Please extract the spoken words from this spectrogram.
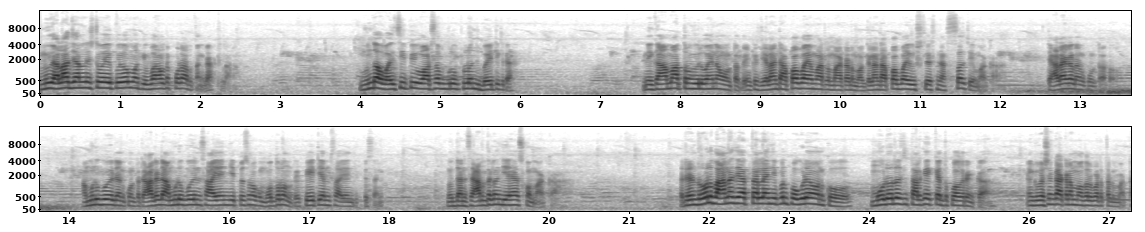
నువ్వు ఎలా జర్నలిస్ట్ అయిపోయావో మాకు ఇవాళ కూడా అర్థం కావట్లా. ముందు ఆ వైసీపీ వాట్సాప్ గ్రూప్లోంచి బయటికి రా. నీకు ఆ మాత్రం విలువైనా ఉంటుంది. ఇంకా ఇలాంటి అప్పబాయి మాటలు మాట్లాడ మాకు ఇలాంటి అప్పబాయి విశ్లేషణ అస్సలు చేయమాక. తేడాగాడు అనుకుంటారు. అమ్ముడిపోయాడు అనుకుంటారు. ఆల్రెడీ అమ్ముడిపోయిన సాయి అని చెప్పేసి ఒక ముద్ర ఉంది. పేటీఎం సాయి అని చెప్పేసి అని. నువ్వు దాన్ని సార్థకం చేసేసుకోమాక రెండు రోజులు బాగానే చేస్తారులే అని చెప్పి పొగిడేవనుకో మూడో రోజులు తలకెక్కేద్దు పొగరు ఇంకా. ఇంక విషయంగా అక్కడ మొదలు పెడతాడనమాట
